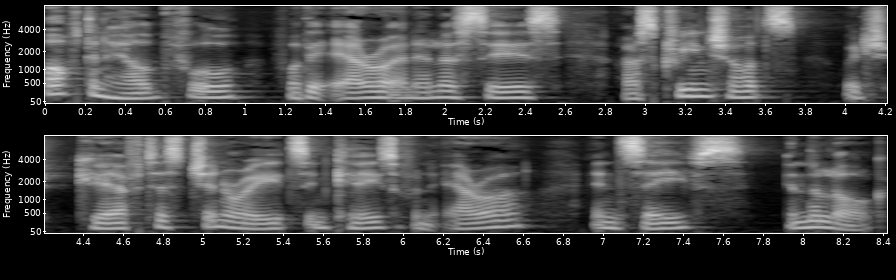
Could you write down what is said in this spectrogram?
Often helpful for the error analysis are screenshots which QFTest generates in case of an error and saves in the log.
